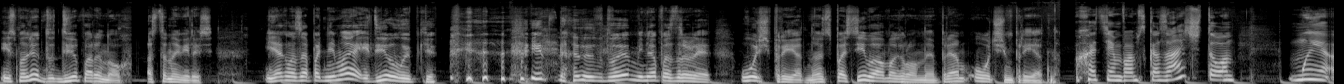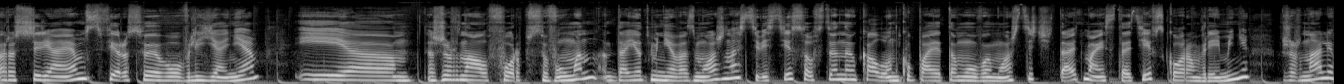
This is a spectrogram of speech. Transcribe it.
и смотрю, две пары ног остановились. Я глаза поднимаю, и две улыбки. И вдвоем меня поздравляют. Очень приятно. Спасибо вам огромное. Прям очень приятно. Хотим вам сказать, что мы расширяем сферу своего влияния, и э, журнал Forbes Woman дает мне возможность вести собственную колонку, поэтому вы можете читать мои статьи в скором времени в журнале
